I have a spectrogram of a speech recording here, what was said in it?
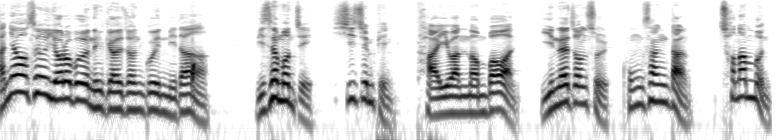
안녕하세요 여러분. 흑열전구입니다. 미세먼지, 시진핑, 타이완 넘버원, 인해전술, 공상당, 천안문.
